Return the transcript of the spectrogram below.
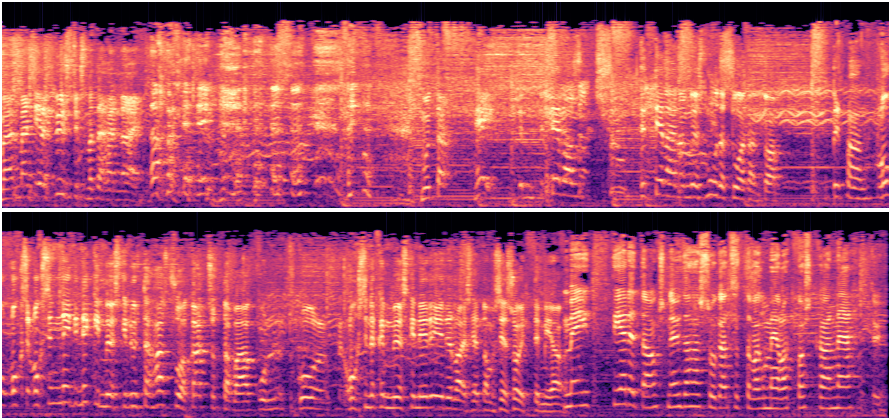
Mä, mä en tiedä, pystyykö mä tähän näin. Mutta hei, te, teillä on, te, teillähän on myös muuta tuotantoa. On. On, onko, onko ne, nekin myöskin yhtä hassua katsottavaa, kun, kun onko sinnekin myöskin eri, erilaisia tommosia soittimia? Me ei tiedetä, onko ne yhtä hassua katsottavaa, kun me ei ole koskaan nähty.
